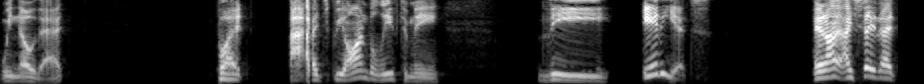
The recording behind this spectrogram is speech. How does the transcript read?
We know that. But I, it's beyond belief to me the idiots. And I, I say that,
